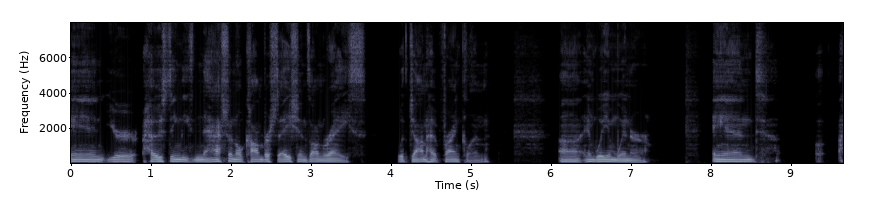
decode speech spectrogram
and you're hosting these national conversations on race with John Hope Franklin uh, and William Winter and uh,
